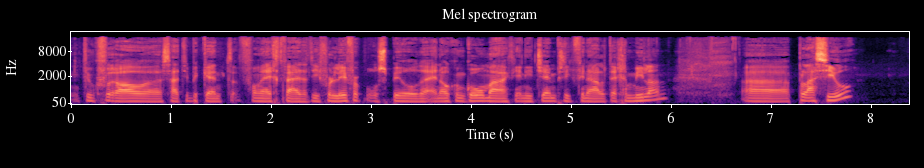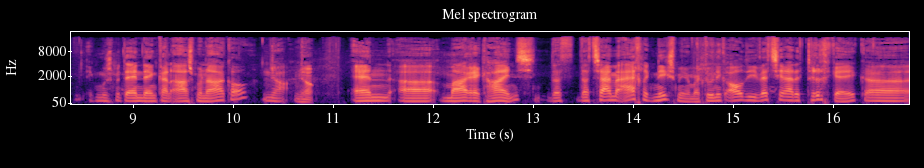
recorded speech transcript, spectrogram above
natuurlijk vooral eh, staat hij bekend vanwege het feit dat hij voor Liverpool speelde. En ook een goal maakte in die Champions League finale tegen Milan. Eh Placiel. Ik moest meteen denken aan AS Monaco. ja. Ja. En eh, Marek Heinz. Dat, dat zei me eigenlijk niks meer. Maar toen ik al die wedstrijden terugkeek, eh,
